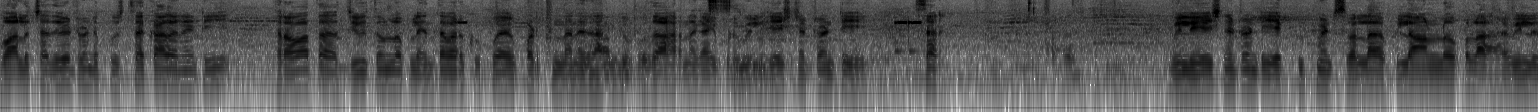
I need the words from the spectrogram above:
వాళ్ళు చదివేటువంటి పుస్తకాలు అనేటివి తర్వాత జీవితం లోపల ఎంతవరకు ఉపయోగపడుతుంది అనే దానికి ఉదాహరణగా ఇప్పుడు వీళ్ళు చేసినటువంటి సార్ వీళ్ళు చేసినటువంటి ఎక్విప్మెంట్స్ వల్ల పిల్లల లోపల వీళ్ళు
